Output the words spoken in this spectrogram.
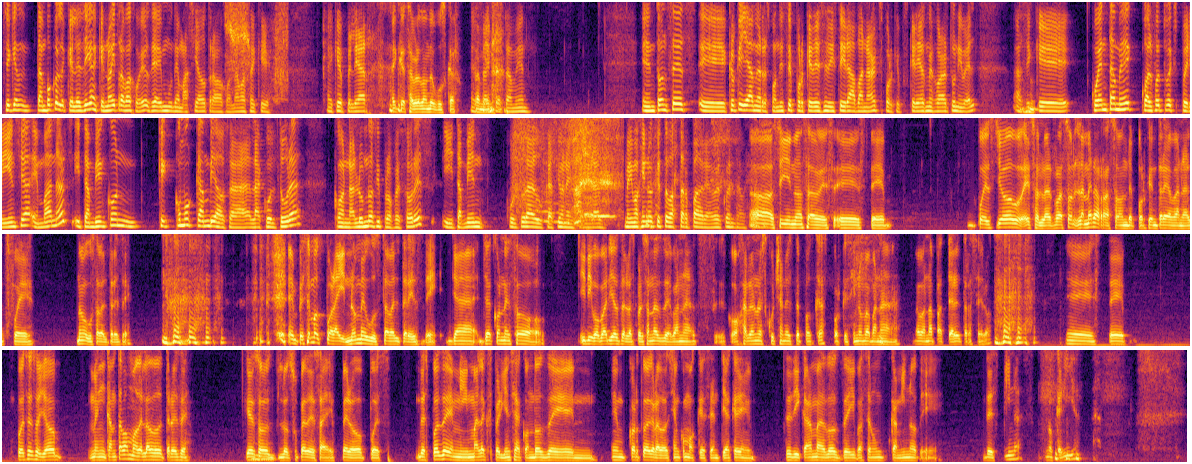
Sí, que tampoco que les digan que no hay trabajo, ¿eh? O sea, hay demasiado trabajo, nada más hay que hay que pelear. Hay que saber dónde buscar. Exacto, también. Entonces, eh, creo que ya me respondiste por qué decidiste ir a Van Arts, porque pues querías mejorar tu nivel. Así que cuéntame cuál fue tu experiencia en Van Arts y también con qué, cómo cambia, o sea, la cultura con alumnos y profesores y también cultura de educación en general. Me imagino que esto va a estar padre. A ver, cuéntame. Ah, sí, no sabes. Este, pues yo, eso, la razón, la mera razón de por qué entré a Van Arts fue, no me gustaba el 3D. Empecemos por ahí, no me gustaba el 3D. Ya, ya con eso y digo, varias de las personas de Banats, ojalá no escuchen este podcast porque si no me van a, me van a patear el trasero. este, pues eso, yo me encantaba modelado de 3D, que eso lo supe de SAE, pero pues después de mi mala experiencia con 2D en, en corto de graduación, como que sentía que dedicarme a 2D iba a ser un camino de, de espinas, no quería.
